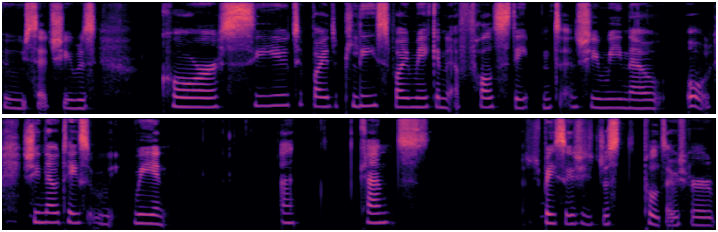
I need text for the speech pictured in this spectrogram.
who said she was coerced by the police by making a false statement, and she re now oh she now takes re, re I can't. Basically, she just pulls out her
